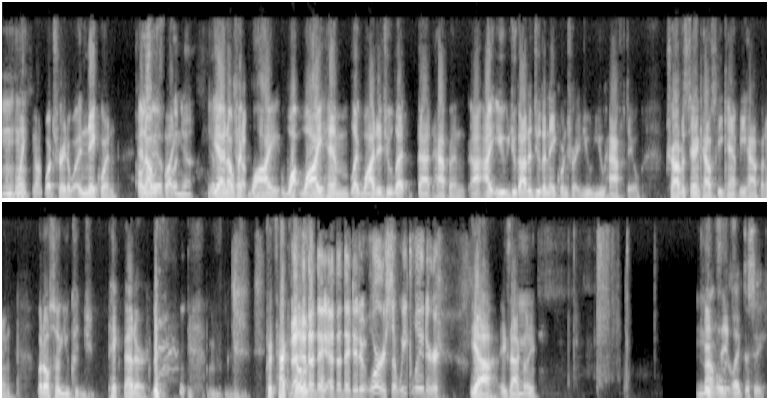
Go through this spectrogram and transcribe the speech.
I'm Mhm. blanking on what trade it was. Naquin. And I Jose was like, Acuna. Yep. yeah, and I was Yep. like, why, why, why him? Like, why did you let that happen? I, I you, you got to do the Naquin trade. You, you have to. Travis Jankowski can't be happening. But also, you could pick better. Protect And, those. and then they and then they did it worse a week later. yeah, exactly. Not It's- what we it's- like to see.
